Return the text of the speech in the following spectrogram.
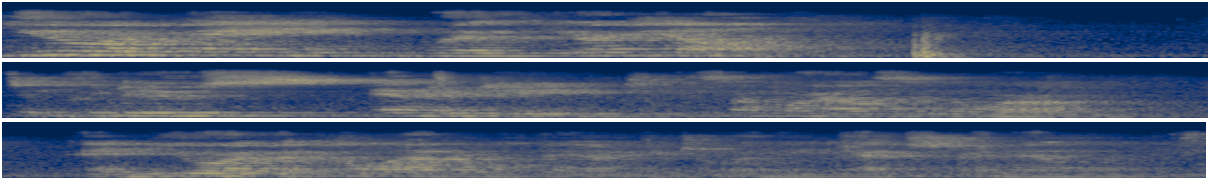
You are paying with your health to produce energy somewhere else in the world, and you are the collateral damage or the externality.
